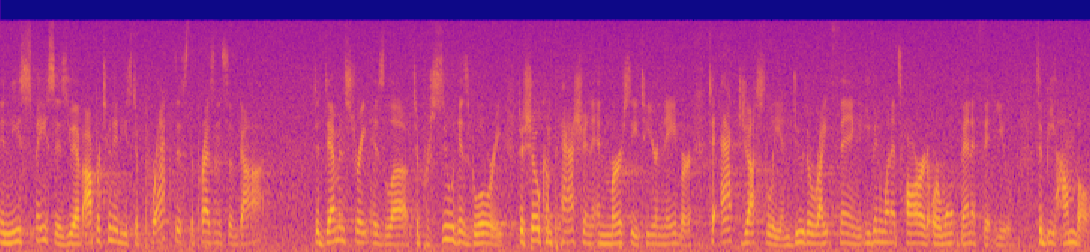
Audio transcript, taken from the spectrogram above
In these spaces, you have opportunities to practice the presence of God, to demonstrate his love, to pursue his glory, to show compassion and mercy to your neighbor, to act justly and do the right thing, even when it's hard or won't benefit you, to be humble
